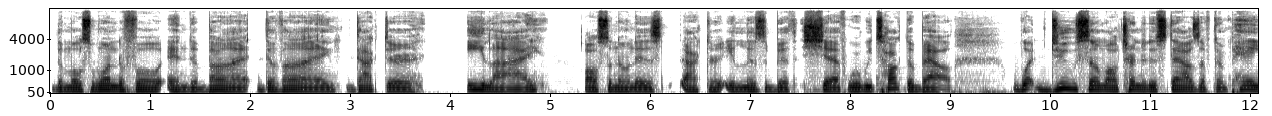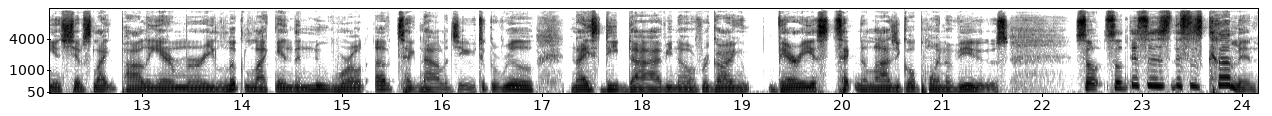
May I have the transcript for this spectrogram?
the most wonderful and divine divine Dr. Eli, also known as Dr. Elizabeth Sheff, where we talked about what do some alternative styles of companionships like polyamory look like in the new world of technology. We took a real nice deep dive, you know, regarding various technological point of views. So so this is this is coming.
